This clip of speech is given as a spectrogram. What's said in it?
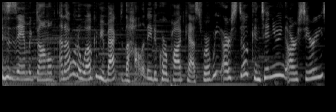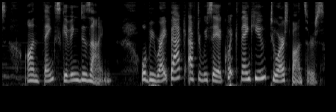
This is Ann McDonald, and I want to welcome you back to the Holiday Decor Podcast, where we are still continuing our series on Thanksgiving design. We'll be right back after we say a quick thank you to our sponsors.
